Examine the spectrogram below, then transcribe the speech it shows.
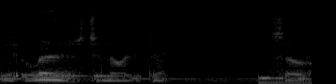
that learns to know everything. So,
